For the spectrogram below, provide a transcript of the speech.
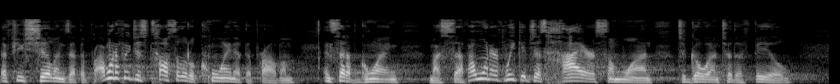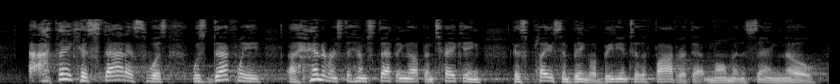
a few shillings at the problem? I wonder if we just toss a little coin at the problem instead of going myself. I wonder if we could just hire someone to go into the field. I think his status was, was definitely a hindrance to him stepping up and taking his place and being obedient to the Father at that moment and saying no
